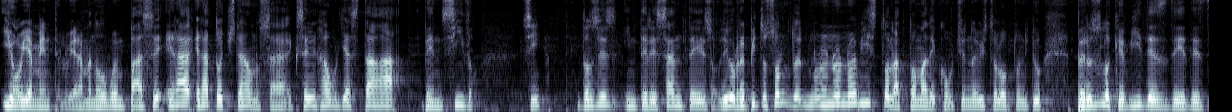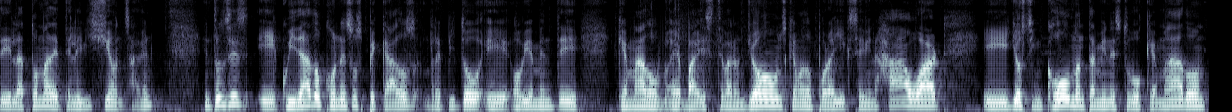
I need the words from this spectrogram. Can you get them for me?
y obviamente le hubiera mandado un buen pase, era, era touchdown, o sea, Xavier Howard ya estaba vencido, ¿sí? Entonces, interesante eso. Digo, repito, son, no, no, no he visto la toma de coaching, no he visto el 22, pero eso es lo que vi desde, desde la toma de televisión, ¿saben? Entonces, eh, cuidado con esos pecados. Repito, eh, obviamente quemado eh, va este Baron Jones, quemado por ahí Xavier Howard, Justin Coleman también estuvo quemado.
